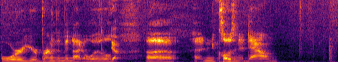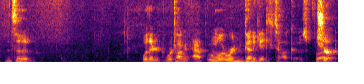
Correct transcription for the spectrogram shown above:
or you're burning the midnight oil, Yeah. uh, and you're closing it down, it's a whether we're talking app, we're gonna get to tacos. But Sure.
